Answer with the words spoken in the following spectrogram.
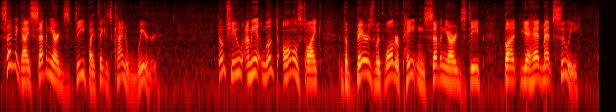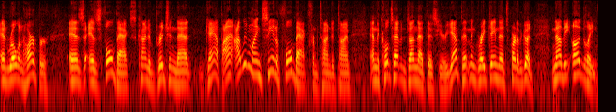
Setting a guy seven yards deep, I think, is kind of weird. Don't you? I mean, it looked almost like the Bears with Walter Payton seven yards deep, but you had Matt Suhey and Roland Harper as as fullbacks, kind of bridging that gap. I, I wouldn't mind seeing a fullback from time to time, and the Colts haven't done that this year. Yeah, Pittman, great game. That's part of the good. Now the ugly,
